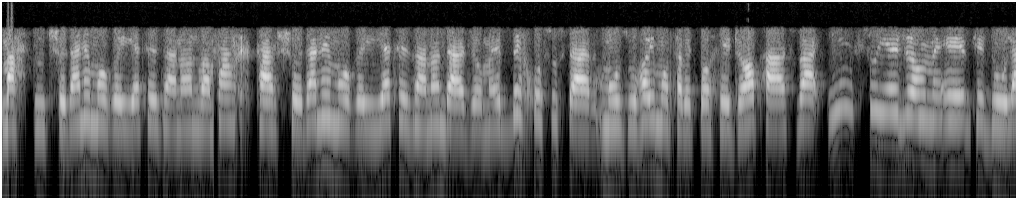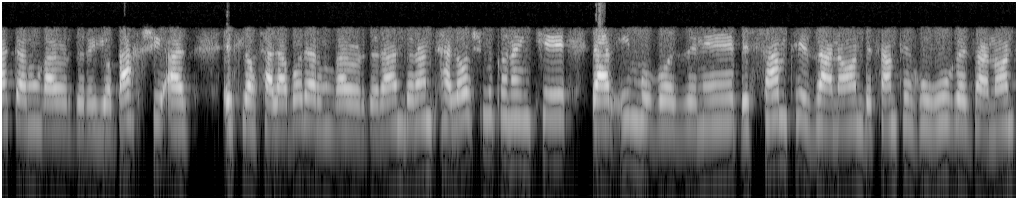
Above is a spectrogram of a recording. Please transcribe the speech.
محدود شدن موقعیت زنان و سختتر شدن موقعیت زنان در جامعه به خصوص در موضوعهای مرتبط با حجاب هست و این سوی جامعه که دولت در اون قرار داره یا بخشی از اصلاح طلبا در اون قرار دارن دارن تلاش می‌کنن که در این موازنه به سمت زنان به سمت حقوق زنان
